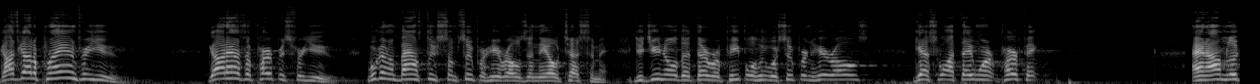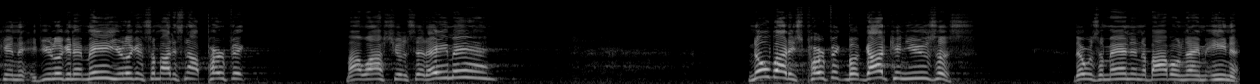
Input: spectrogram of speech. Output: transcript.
God's got a plan for you. God has a purpose for you. We're going to bounce through some superheroes in the Old Testament. Did you know that there were people who were superheroes? Guess what? They weren't perfect. And I'm looking, if you're looking at me, you're looking at somebody that's not perfect. My wife should have said, Amen. Nobody's perfect, but God can use us. There was a man in the Bible named Enoch.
